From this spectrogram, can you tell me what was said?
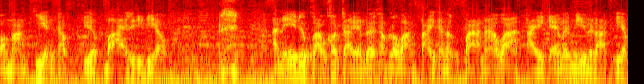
ประมาณเที่ยงครับ เกือบบ่ายเลยทีเดียว อันนี้ด้วยความเข้าใจกันด้วยครับ ระหว่างไตกับนักปานะว่าไตแกไม่มีเวลาเตรียม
